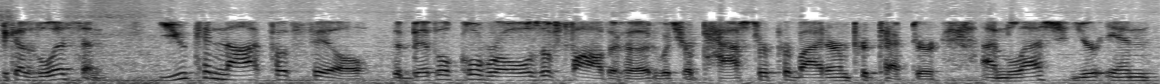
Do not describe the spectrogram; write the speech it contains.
Because listen, you cannot fulfill the biblical roles of fatherhood, which are pastor, provider, and protector, unless you're in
